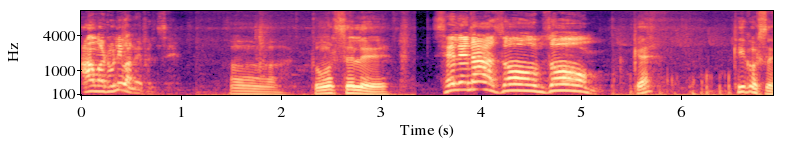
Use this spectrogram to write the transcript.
আমাডুলি বানিয়ে ফেলছে। আহ, তোমার ছেলে ছেলে না জম জম। কে? কি করছে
